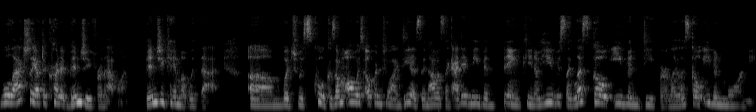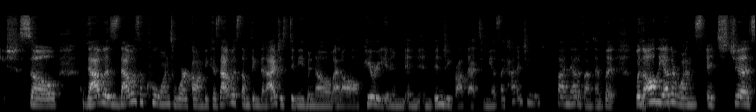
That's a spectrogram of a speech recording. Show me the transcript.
Well, actually, I have to credit Benji for that one. Benji came up with that, um, which was cool because I'm always open to ideas. And I was like, I didn't even think, you know, he was like, let's go even deeper, like let's go even more niche. So that was that was a cool one to work on because that was something that I just didn't even know at all. Period. And, and, and Benji brought that to me. I was like, how did you find out about that? But with all the other ones, it's just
